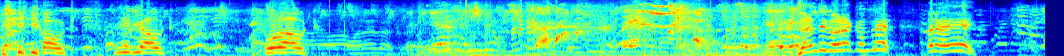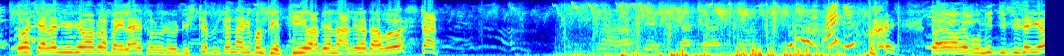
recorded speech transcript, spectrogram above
Video out video out four out જલ્દી દોડા કમ્પ્લીટ અરે, એ. તો ચેલેન્જ વીડિયો પેલા પહેલાં થોડું ડિસ્ટર્બિંગ કરી નાખી, પણ ફેરથી આ બેન આલ્યો બરાબર સ્ટાર્ટ તો અમે ભૂમિ જીતી જઈએ.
